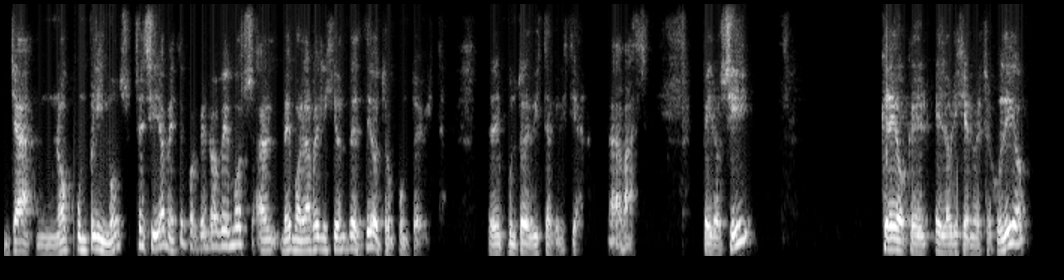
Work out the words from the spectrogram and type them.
ya no cumplimos, sencillamente porque no vemos, vemos la religión desde otro punto de vista, desde el punto de vista cristiano, nada más. Pero sí, creo que el origen nuestro es judío,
